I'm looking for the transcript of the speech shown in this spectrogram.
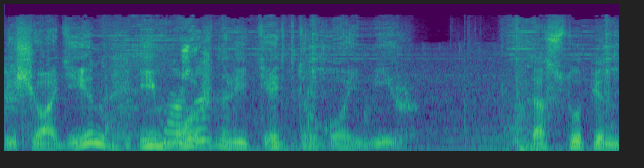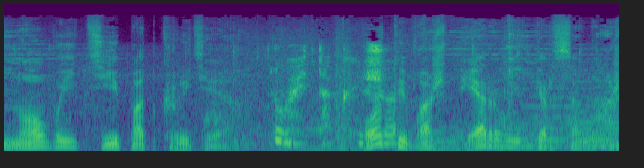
Еще один, и Можно. можно, лететь в другой мир. Доступен новый тип открытия. Ой, так, Вот еще. и ваш первый персонаж.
